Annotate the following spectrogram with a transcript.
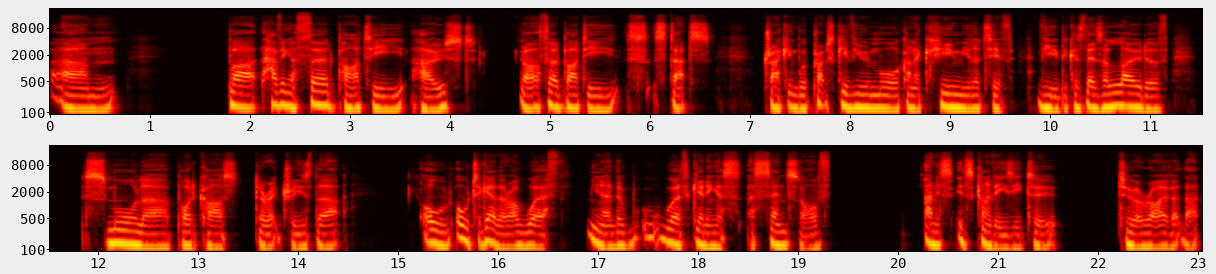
Um, but having a third party host or third party stats tracking would perhaps give you a more kind of cumulative view because there's a load of smaller podcast directories that all altogether are worth you know they're worth getting a, a sense of and it's it's kind of easy to to arrive at that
